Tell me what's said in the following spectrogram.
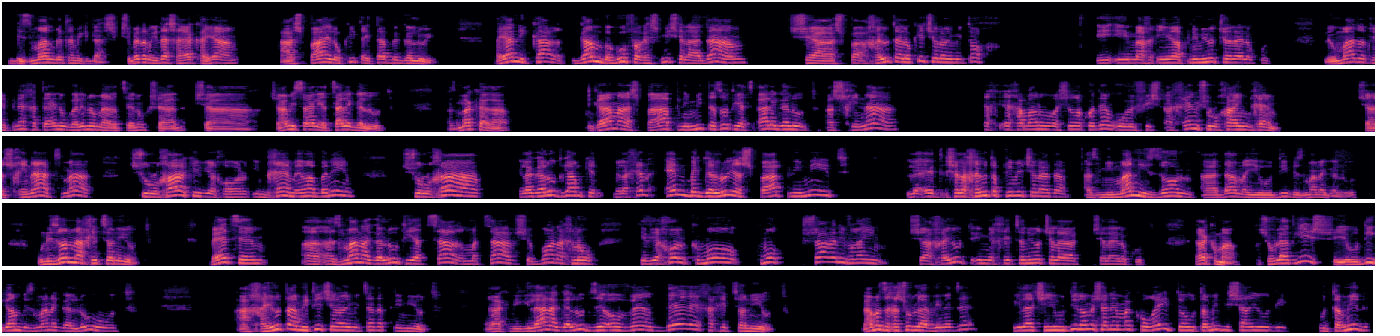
בזמן בית המקדש. כשבית המקדש היה קיים, ההשפעה האלוקית הייתה בגלוי. היה ניכר גם בגוף הגשמי של האדם שהחיות האלוקית שלו היא מתוך עם, עם הפנימיות של האלוקות. לעומת זאת, מפני חטאינו גלינו מארצנו, כשעם ישראל יצא לגלות, אז מה קרה? גם ההשפעה הפנימית הזאת יצאה לגלות. השכינה, איך, איך אמרנו בשיעור הקודם, ובפשעכם שולחה עמכם. שהשכינה עצמה שולחה כביכול, עמכם, הם הבנים, שולחה לגלות גם כן. ולכן אין בגלוי השפעה פנימית של החיות הפנימית של האדם. אז ממה ניזון האדם היהודי בזמן הגלות? הוא ניזון מהחיצוניות. בעצם הזמן הגלות יצר מצב שבו אנחנו כביכול כמו, כמו שאר הנבראים, שהחיות היא מחיצוניות של, ה, של האלוקות. רק מה, חשוב להדגיש שיהודי גם בזמן הגלות, החיות האמיתית שלו היא מצד הפנימיות. רק בגלל הגלות זה עובר דרך החיצוניות. למה זה חשוב להבין את זה? בגלל שיהודי, לא משנה מה קורה איתו, הוא תמיד נשאר יהודי. הוא תמיד,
